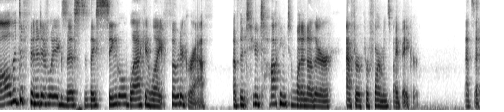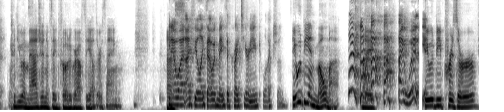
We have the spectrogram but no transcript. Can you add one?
All that definitively exists is a single black and white photograph of the two talking to one another after a performance by Baker. That's it. Could you imagine if they'd photographed the other thing? You know what? I feel like that would make the Criterion collection. It would be in MoMA. Like- I would. It would be preserved.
